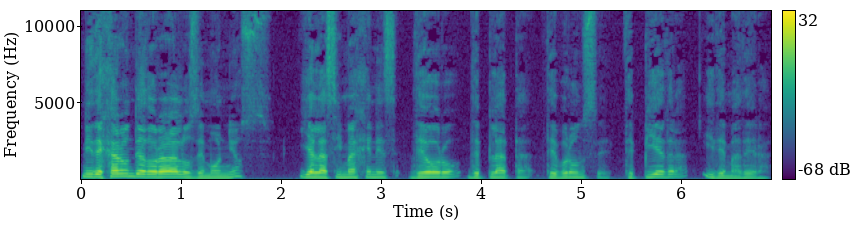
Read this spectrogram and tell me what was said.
ni dejaron de adorar a los demonios y a las imágenes de oro, de plata, de bronce, de piedra y de madera,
